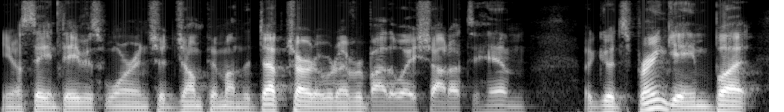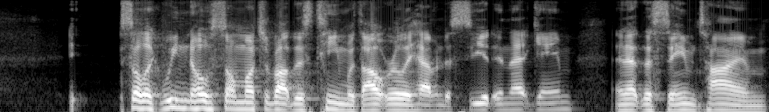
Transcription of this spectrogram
you know, saying Davis Warren should jump him on the depth chart or whatever. By the way, shout out to him, a good spring game. But so like we know so much about this team without really having to see it in that game. And at the same time,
